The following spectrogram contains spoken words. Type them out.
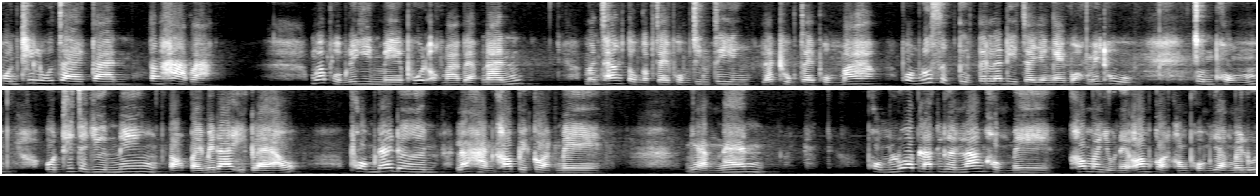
คนที่รู้ใจกันต่างหากล่ะ เมื่อผมได้ยินเมย์พูดออกมาแบบนั้น มันช่างตรงกับใจผมจริง ๆ และถูกใจผมมาก ผมรู้สึกตื่นเต้นและดีใจยังไงบอกไม่ถูก จนผมอดที่จะยืนนิ่งต่อไปไม่ได้อีกแล้ว ผมได้เดินและหันเข้าไปกอดเมย์อย่างแน่น ผมรวบรัดเรือนร่างของเมย์เข้ามาอยู่ในอ้อมกอดของผมอย่างไม่รู้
